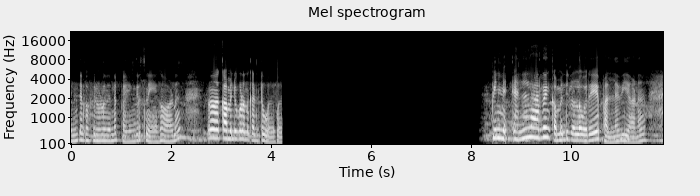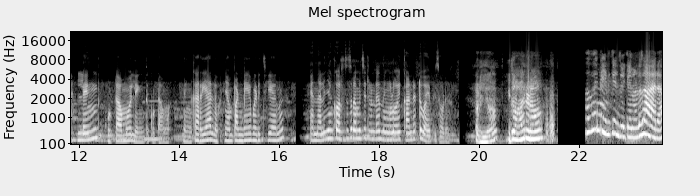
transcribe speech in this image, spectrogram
എന്റെ ബഫിനോട് തന്നെ ഭയങ്കര സ്നേഹമാണ്. കമന്റ് കൂടെ ഒന്ന് കണ്ടിട്ട് പോലെ പിന്നെ എല്ലാവരുടെയും കമന്റിലുള്ള ഒരേ പല്ലവിയാണ്. ലെങ്ത് കൂട്ടാമോ? ലെങ്ത് കൂട്ടാമോ? നിങ്ങൾക്കറിയാമല്ലോ ഞാൻ പണ്ടേ പഠിച്ചതാണ്. എന്നാലും ഞാൻ കുറച്ച് ശ്രമിച്ചിട്ടുണ്ട്. നിങ്ങൾ പോയി കണ്ടിട്ട് പോയ എപ്പിസോഡ് അളിയാ ഇത് ആരടാ എനിക്കും ചോദിക്കാനുള്ളത് ആരാ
